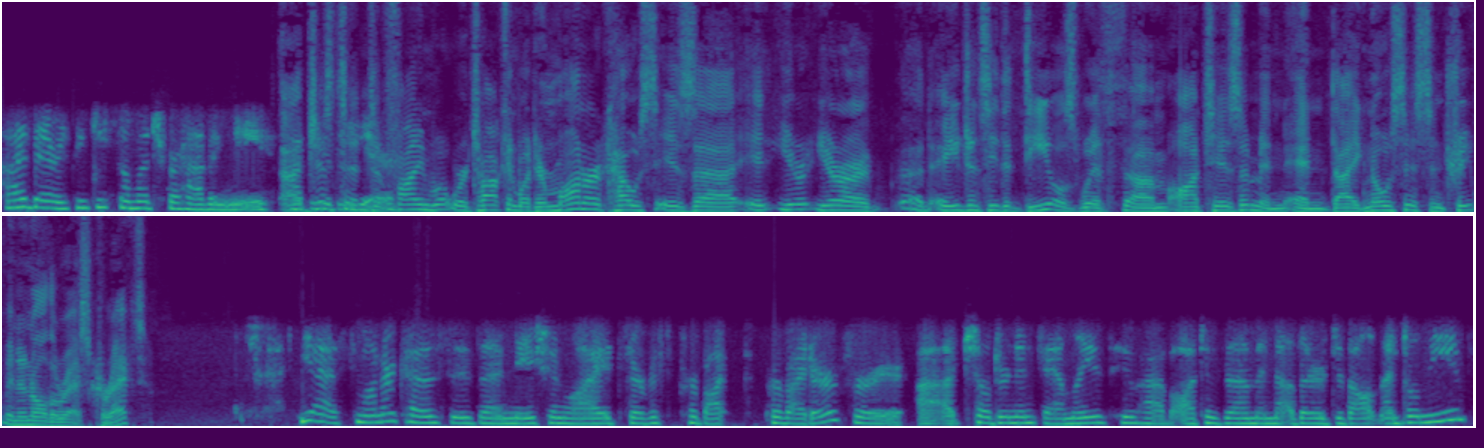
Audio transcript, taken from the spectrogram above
Hi there. Thank you so much for having me. Uh, just to, to define what we're talking about here, Monarch House is uh, it, you're you're a, an agency that deals with um, autism and, and diagnosis and treatment and all the rest, correct? Yes, Monarch House is a nationwide service provi- provider for uh, children and families who have autism and other developmental needs.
